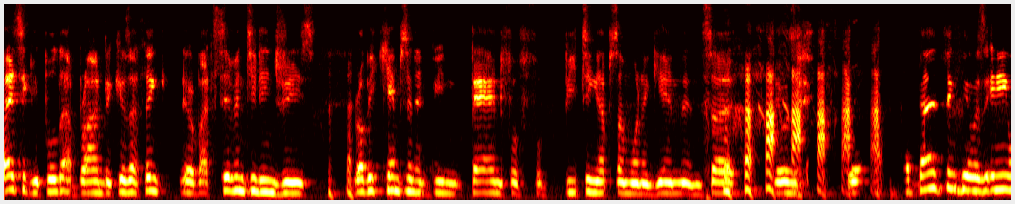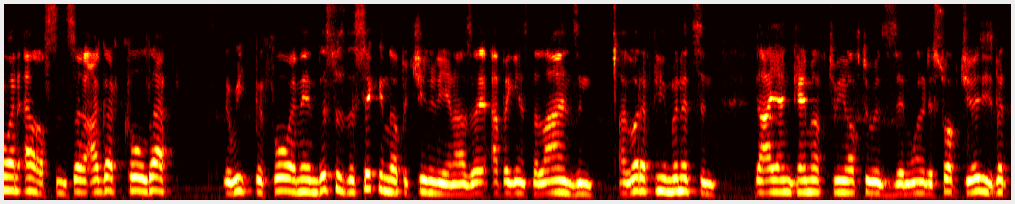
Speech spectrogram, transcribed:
basically pulled out, Brian, because I think there were about 17 injuries. Robbie Kempson had been banned for, for beating up someone again, and so there was, I don't think there was anyone else, and so I got called up the week before, and then this was the second opportunity, and I was uh, up against the Lions, and I got a few minutes, and Dai Young came up to me afterwards and wanted to swap jerseys, but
